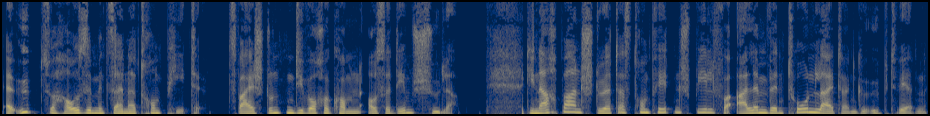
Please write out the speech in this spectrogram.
Er übt zu Hause mit seiner Trompete. Zwei Stunden die Woche kommen außerdem Schüler. Die Nachbarn stört das Trompetenspiel, vor allem wenn Tonleitern geübt werden.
